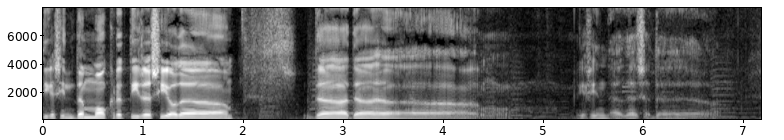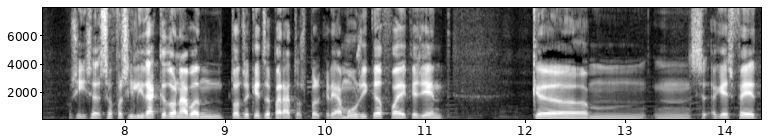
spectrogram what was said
diguéssim, democratització de... de, de diguéssim, de, de, de o sigui, la facilitat que donaven tots aquests aparatos per crear música feia que gent que mm, s- hagués fet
